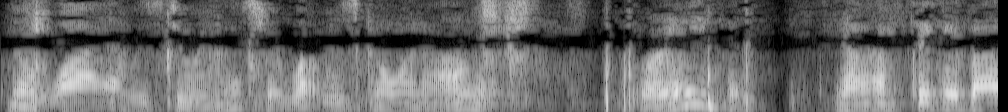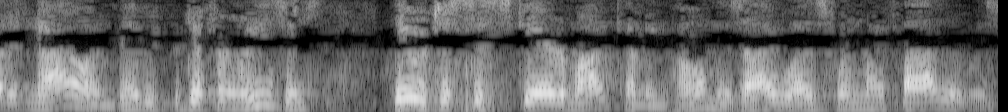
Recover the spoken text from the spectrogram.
know why I was doing this or what was going on or, or anything. Now I'm thinking about it now and maybe for different reasons. They were just as scared of my coming home as I was when my father was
